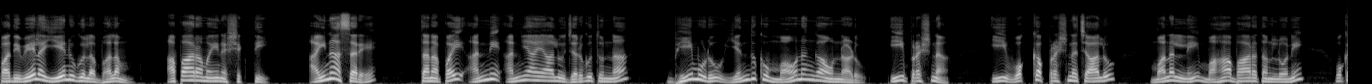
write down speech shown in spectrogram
పదివేల ఏనుగుల బలం అపారమైన శక్తి. అయినా సరే తనపై అన్ని అన్యాయాలు జరుగుతున్నా భీముడు ఎందుకు మౌనంగా ఉన్నాడు? ఈ ప్రశ్న ఈ ఒక్క ప్రశ్న చాలు మనల్ని మహాభారతంలోని ఒక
